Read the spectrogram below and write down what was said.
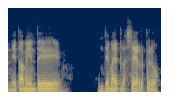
netamente un tema de placer, pero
